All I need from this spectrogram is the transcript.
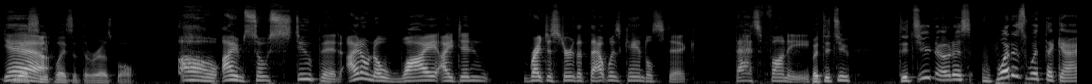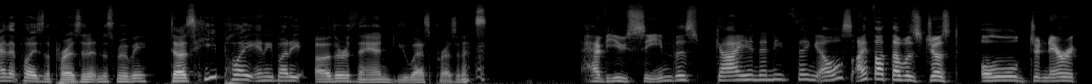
Yeah. USC plays at the Rose Bowl. Oh, I am so stupid. I don't know why I didn't register that that was Candlestick. That's funny. But did you did you notice what is with the guy that plays the president in this movie? Does he play anybody other than U.S. presidents? Have you seen this guy in anything else? I thought that was just old generic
